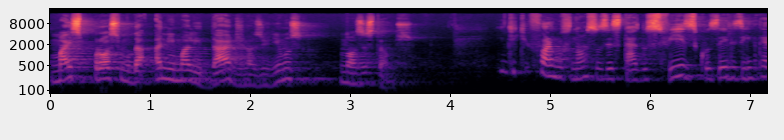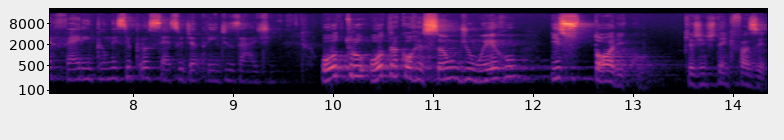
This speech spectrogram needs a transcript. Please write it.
mais próximo da animalidade nós diríamos, nós estamos. E de que forma os nossos estados físicos eles interferem então nesse processo de aprendizagem? Outro, outra correção de um erro histórico que a gente tem que fazer.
